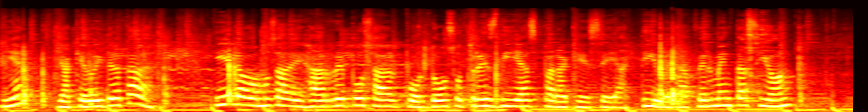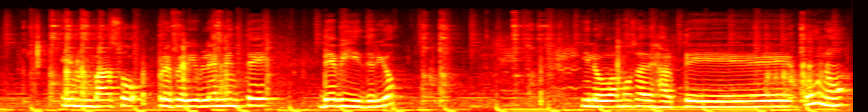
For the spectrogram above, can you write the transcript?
Bien, ya quedó hidratada y la vamos a dejar reposar por dos o tres días para que se active la fermentación en un vaso preferiblemente de vidrio y lo vamos a dejar de uno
